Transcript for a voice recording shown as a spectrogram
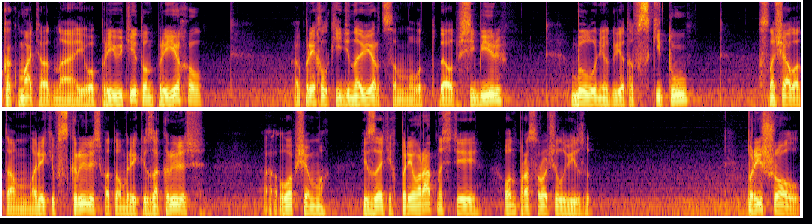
как мать родная, его приютит, он приехал, приехал к единоверцам вот туда вот в Сибирь, был у них где-то в Скиту, сначала там реки вскрылись, потом реки закрылись. В общем, из-за этих превратностей он просрочил визу пришел,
